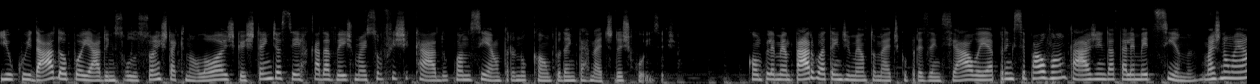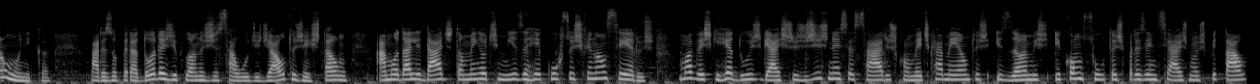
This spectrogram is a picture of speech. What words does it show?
e o cuidado apoiado em soluções tecnológicas tende a ser cada vez mais sofisticado quando se entra no campo da internet das coisas. Complementar o atendimento médico presencial é a principal vantagem da telemedicina, mas não é a única. Para as operadoras de planos de saúde de autogestão, a modalidade também otimiza recursos financeiros, uma vez que reduz gastos desnecessários com medicamentos, exames e consultas presenciais no hospital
